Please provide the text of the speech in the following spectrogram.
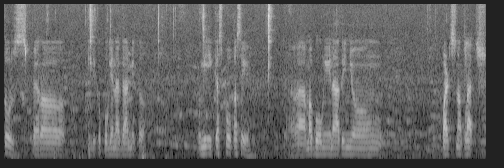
tools. Pero hindi ko po ginagamit to. Umiikas po kasi. Para mabungi natin yung parts ng clutch.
